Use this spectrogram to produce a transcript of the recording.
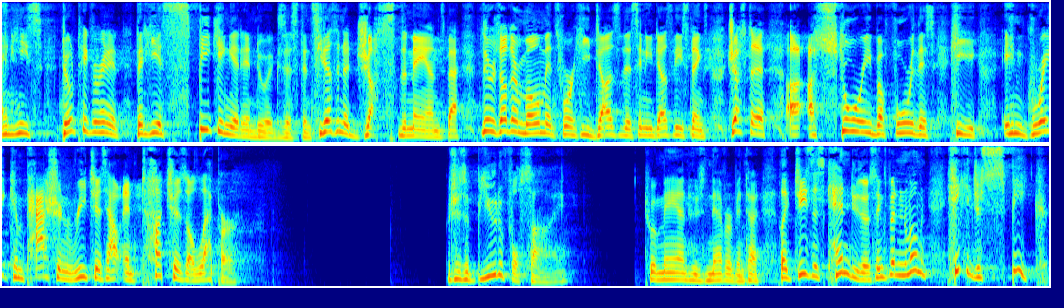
And he's, don't take for granted that he is speaking it into existence. He doesn't adjust the man's back. There's other moments where he does this and he does these things. Just a, a, a story before this, he, in great compassion, reaches out and touches a leper, which is a beautiful sign to a man who's never been touched. Like Jesus can do those things, but in a moment, he can just speak.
